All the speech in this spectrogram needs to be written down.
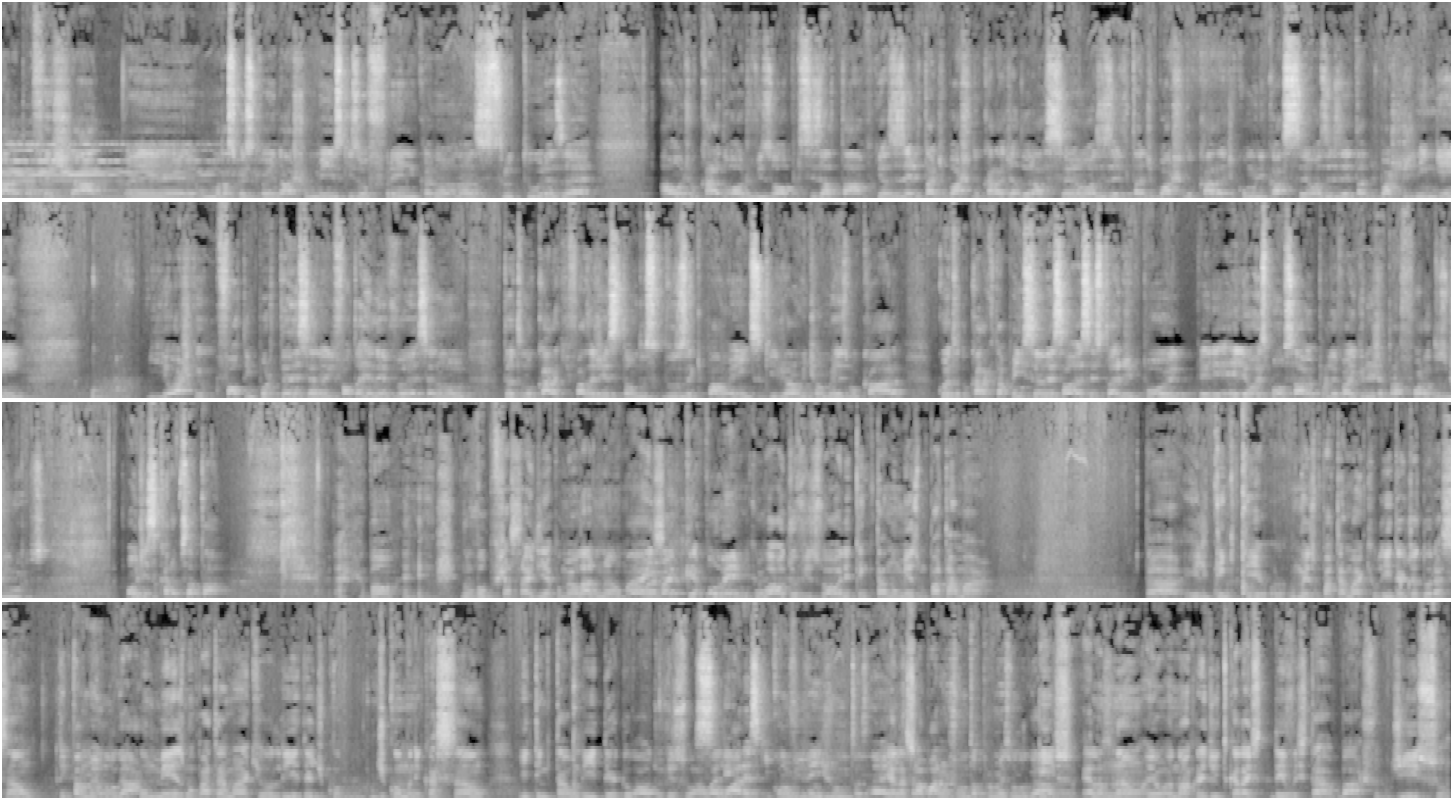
Cara, pra fechar, é, uma das coisas que eu ainda acho meio esquizofrênica no- nas estruturas é aonde o cara do audiovisual precisa estar. Porque às vezes ele tá debaixo do cara de adoração, às vezes ele tá debaixo do cara de comunicação, às vezes ele tá debaixo de ninguém. E eu acho que falta importância, né? E falta relevância no, tanto no cara que faz a gestão dos, dos equipamentos, que geralmente é o mesmo cara, quanto do cara que tá pensando essa, essa história de, pô, ele, ele é o responsável por levar a igreja para fora dos muros. Onde esse cara precisa estar? Bom, não vou puxar sardinha pro meu lado não, mas vai, vai criar polêmica. o audiovisual ele tem que estar no mesmo patamar. Tá? Ele tem que ter o mesmo patamar que o líder de adoração, Tem que estar no mesmo lugar. o mesmo patamar que o líder de, de comunicação e tem que estar o líder do audiovisual São ali. áreas que convivem juntas, né? Elas- E trabalham juntas pro mesmo lugar. Isso. né? Ela não, eu, eu não acredito que ela deva estar abaixo disso,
